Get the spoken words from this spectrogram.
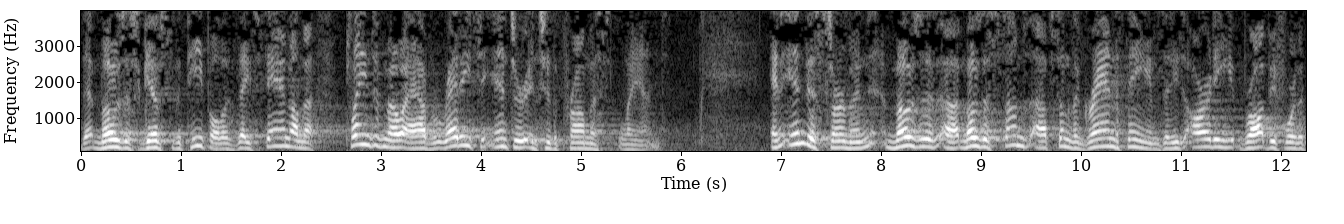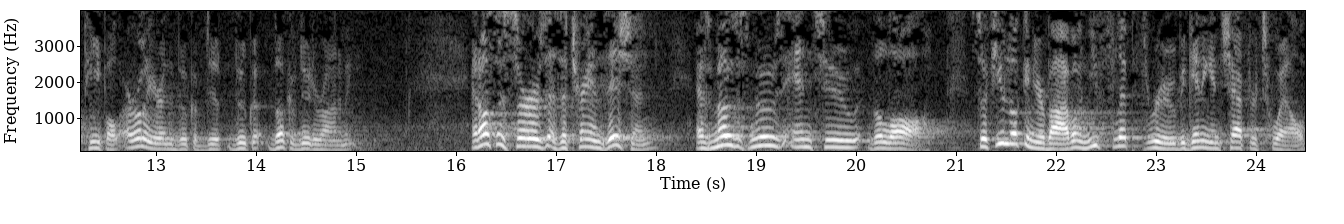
that Moses gives to the people as they stand on the plains of Moab, ready to enter into the promised land. And in this sermon, Moses, uh, Moses sums up some of the grand themes that he's already brought before the people earlier in the book of, De- book of Deuteronomy. It also serves as a transition as Moses moves into the law. So if you look in your Bible and you flip through beginning in chapter 12,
